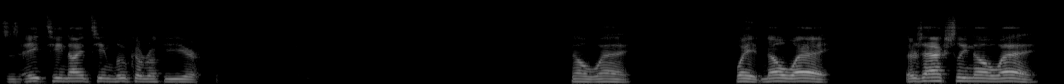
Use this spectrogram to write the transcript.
This is 18 19 Luka rookie year. No way. Wait, no way. There's actually no way.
